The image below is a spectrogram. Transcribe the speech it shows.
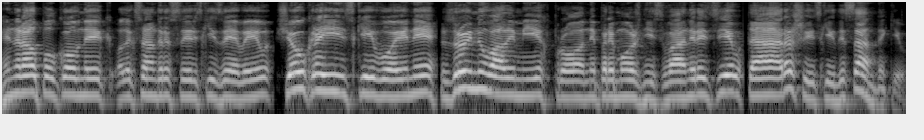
Генерал-полковник Олександр Сирський заявив, що українські воїни зруйнували міг про непереможність вагнерівців та рашистських десантників.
